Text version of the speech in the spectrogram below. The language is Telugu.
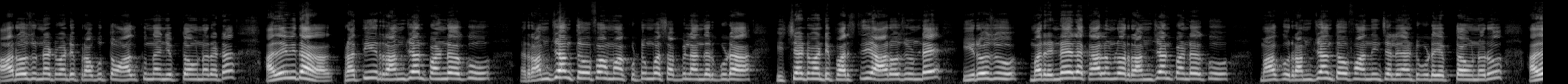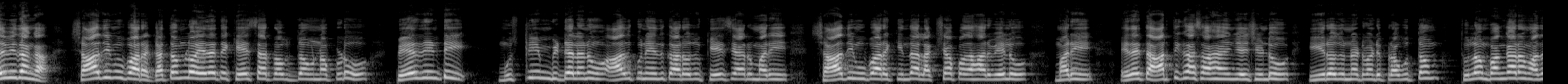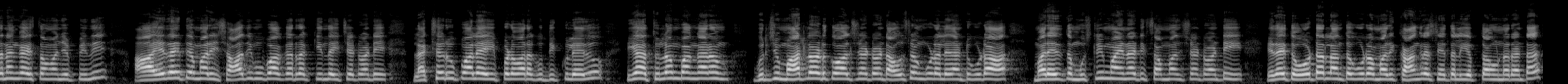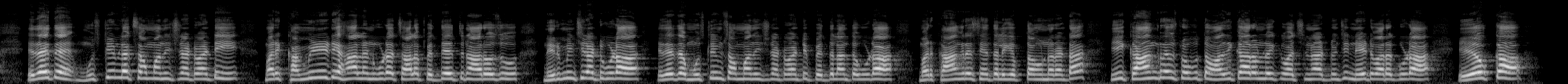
ఆ రోజు ఉన్నటువంటి ప్రభుత్వం ఆదుకుందని చెప్తా ఉన్నారట. అదేవిధంగా ప్రతి రంజాన్ పండుగకు రంజాన్ తోఫా మా కుటుంబ సభ్యులందరూ కూడా ఇచ్చినటువంటి పరిస్థితి ఆ రోజు ఉండే. ఈరోజు మరి రెండేళ్ళ కాలంలో రంజాన్ పండుగకు మాకు రంజాన్ తోఫా అందించలేదంటూ కూడా చెప్తా ఉన్నారు. అదేవిధంగా షాదీ ముబారక్ గతంలో ఏదైతే కేసీఆర్ ప్రభుత్వం ఉన్నప్పుడు పేదింటి ముస్లిం బిడ్డలను ఆదుకునేందుకు ఆ రోజు కేసీఆర్ మరి షాదీ ముబారక్ కింద లక్ష పదహారు వేలు మరి ఏదైతే ఆర్థిక సహాయం చేసిండు ఈరోజు ఉన్నటువంటి ప్రభుత్వం తులం బంగారం అదనంగా ఇస్తామని చెప్పింది. ఆ ఏదైతే మరి షాదీ ముబాకర్ కింద ఇచ్చేటువంటి లక్ష రూపాయలే ఇప్పటి వరకు దిక్కు లేదు. ఇక తులం బంగారం గురించి మాట్లాడుకోవాల్సినటువంటి అవసరం కూడా లేదంటూ కూడా మరి ఏదైతే ముస్లిం మైనార్టీకి సంబంధించినటువంటి ఏదైతే ఓటర్లంతా కూడా మరి కాంగ్రెస్ నేతలు చెప్తా ఉన్నారంట. ఏదైతే ముస్లింలకు సంబంధించినటువంటి మరి కమ్యూనిటీ హాల్ని కూడా చాలా పెద్ద ఎత్తున ఆ రోజు నిర్మించినట్టు కూడా ఏదైతే ముస్లిం సంబంధించినటువంటి పెద్దలంతా కూడా మరి కాంగ్రెస్ కాంగ్రెస్ నేతలు చెప్తా ఉన్నారంట. ఈ కాంగ్రెస్ ప్రభుత్వం అధికారంలోకి వచ్చినట్టు నుంచి నేటి వరకు కూడా ఏ ఒక్క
